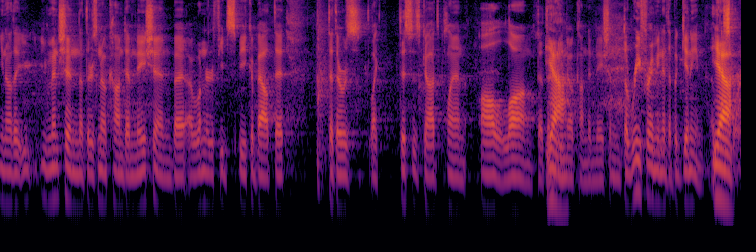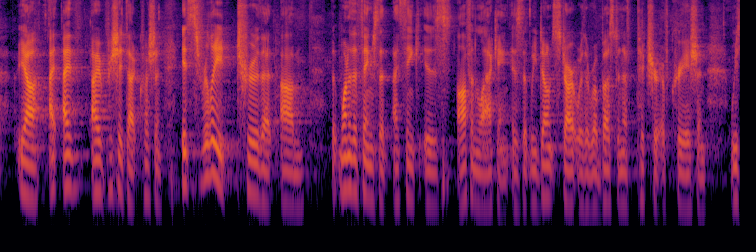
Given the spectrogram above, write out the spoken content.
you know that you, you mentioned that there's no condemnation, but I wonder if you'd speak about that. That there was like this is God's plan all along. That there Yeah. be no condemnation. The reframing at the beginning of the Yeah, story. yeah. I, I, I appreciate that question. It's really true that, um, that one of the things that I think is often lacking is that we don't start with a robust enough picture of creation. We,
